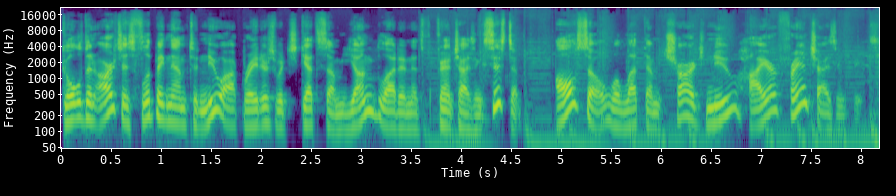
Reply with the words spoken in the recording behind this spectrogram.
Golden Arches flipping them to new operators, which gets some young blood in its franchising system. Also, will let them charge new, higher franchising fees.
